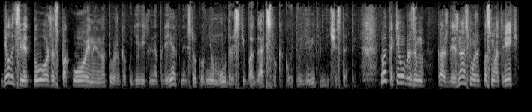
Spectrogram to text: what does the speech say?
Белый цвет тоже спокойный, но тоже как удивительно приятный. Столько в нем мудрости, богатства, какой-то удивительной чистоты. Вот таким образом каждый из нас может посмотреть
